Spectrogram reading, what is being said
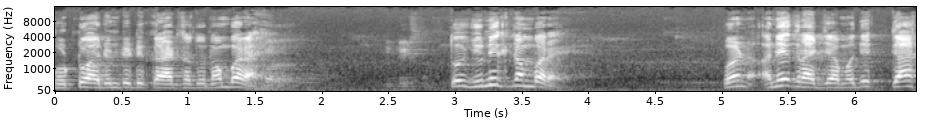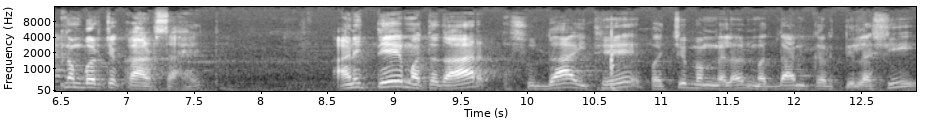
फोटो आयडेंटिटी कार्डचा जो नंबर आहे तो युनिक नंबर आहे. पण अनेक राज्यामध्ये त्याच नंबरचे कार्ड्स आहेत. आणि ते मतदारसुद्धा इथे पश्चिम बंगालवर मतदान करतील अशी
